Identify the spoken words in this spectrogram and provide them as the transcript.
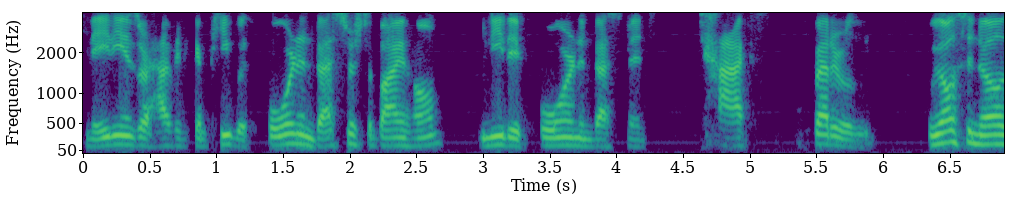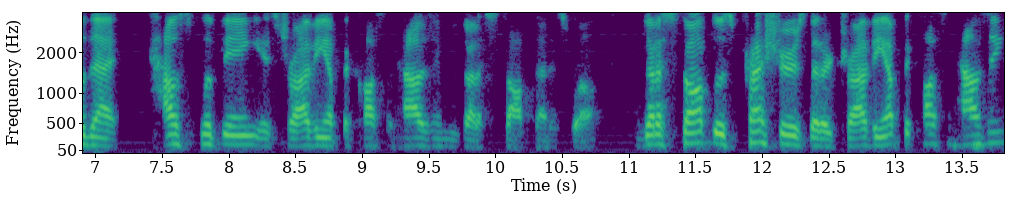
Canadians are having to compete with foreign investors to buy a home. We need a foreign investment tax federally. We also know that house flipping is driving up the cost of housing. We've got to stop that as well. We've got to stop those pressures that are driving up the cost of housing.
